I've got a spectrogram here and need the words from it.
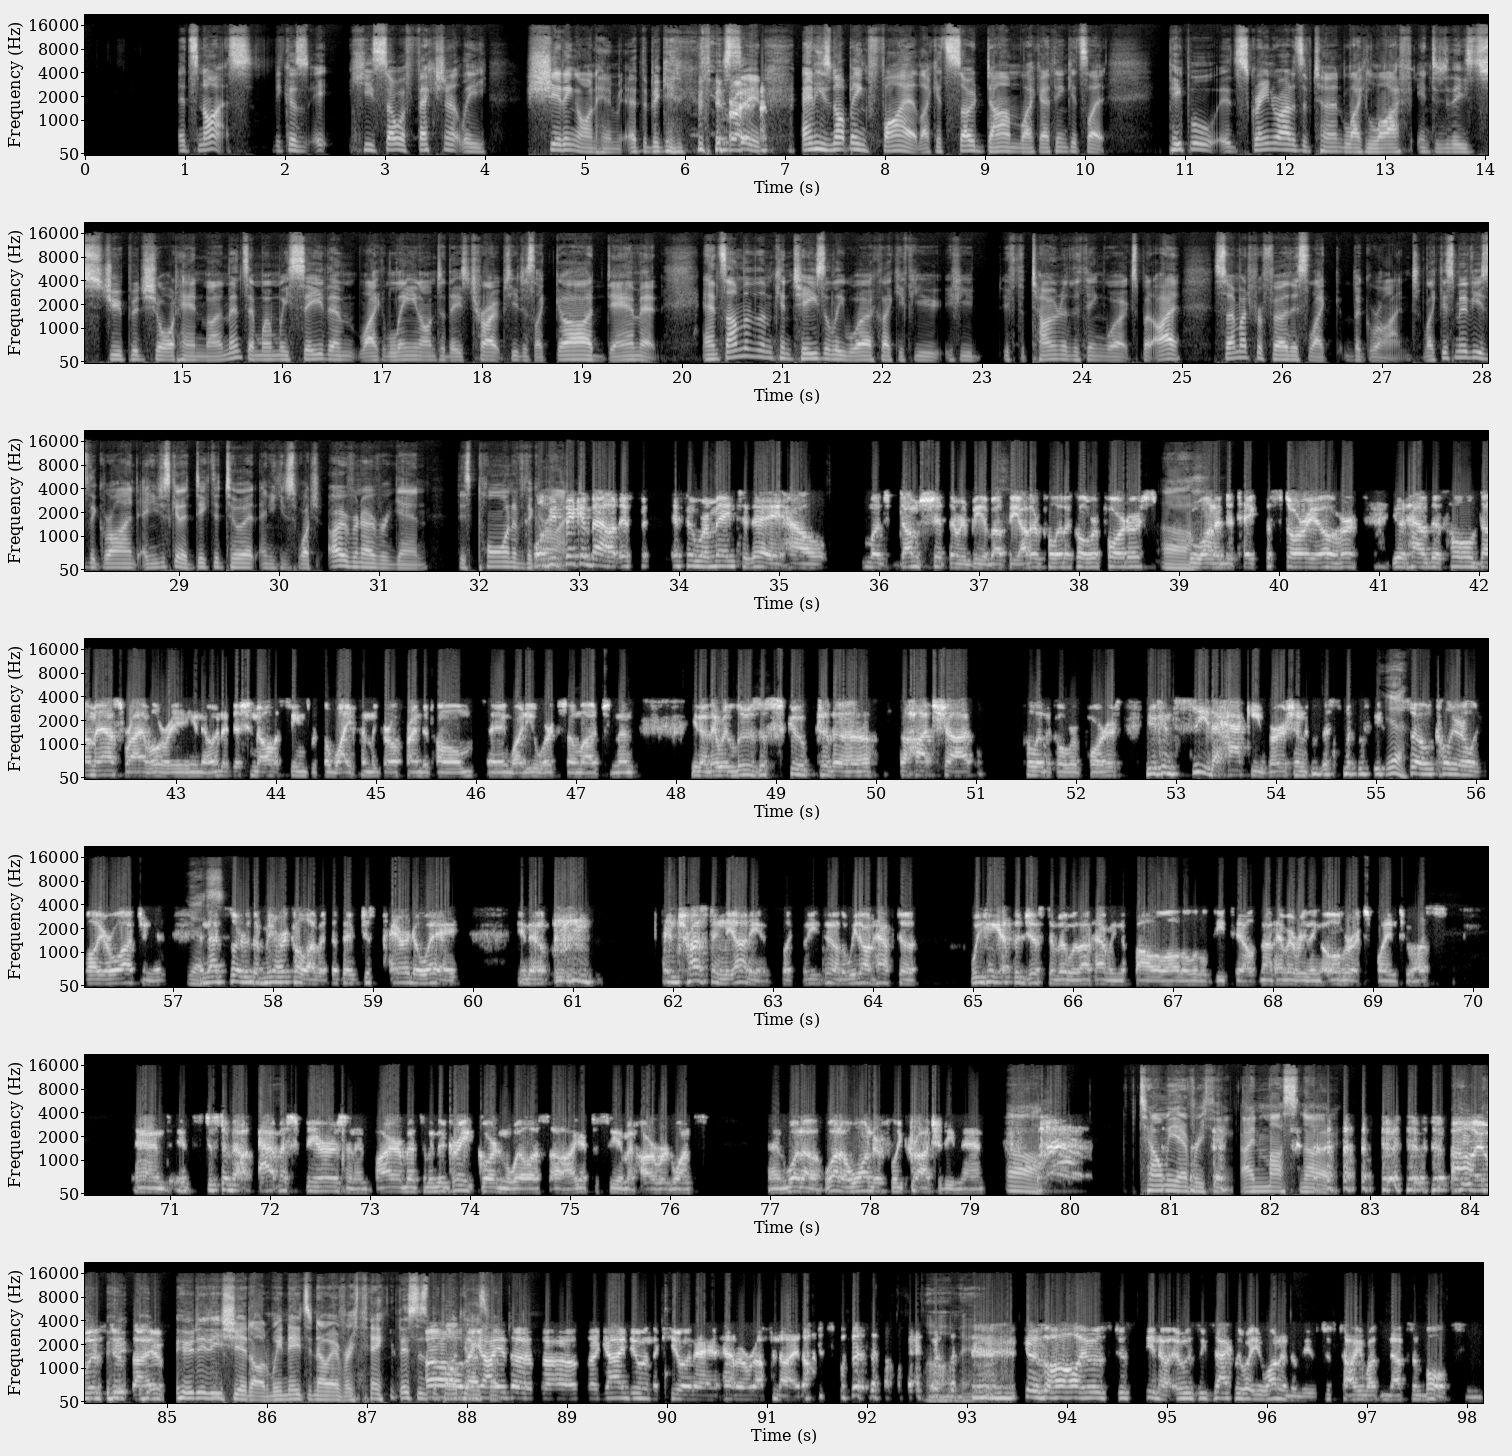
it's nice because it, he's so affectionately shitting on him at the beginning of this Right. scene and he's not being fired. Like it's so dumb. Like i think it's like people it's, screenwriters have turned like life into these stupid shorthand moments and when we see them like lean onto these tropes you're just like god damn it. And some of them can cheesily work like if you if you if the tone of the thing works but i so much prefer this like the grind. Like this movie is the grind and you just get addicted to it and you can just watch it over and over again this porn of the Well, if you think about if if it were made today, how much dumb shit there would be about the other political reporters Oh. who wanted to take the story over. You would have this whole dumbass rivalry, you know, in addition to all the scenes with the wife and the girlfriend at home saying, "Why do you work so much?" And then, you know, they would lose a scoop to the the hot shot political reporters. You can see the hacky version of this movie Yeah. so clearly while you're watching it. yes. And that's sort of the miracle of it that they've just pared away, you know, and trusting the audience. Like, you know, that we don't have to, we can get the gist of it without having to follow all the little details, not have everything over explained to us. And it's just about atmospheres and environments. I mean, the great Gordon Willis. Oh, I got to see him at Harvard once, and what a what a wonderfully crotchety man. oh tell me everything i must know oh, it was just I, Who did he shit on? We need to know everything. This is the oh, the podcast. guy, the, the the guy doing the Q and A had a rough night. I'll just put it that way. Oh, man. because all it was just you know it was exactly what you wanted to be. He was just talking about nuts and bolts. And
